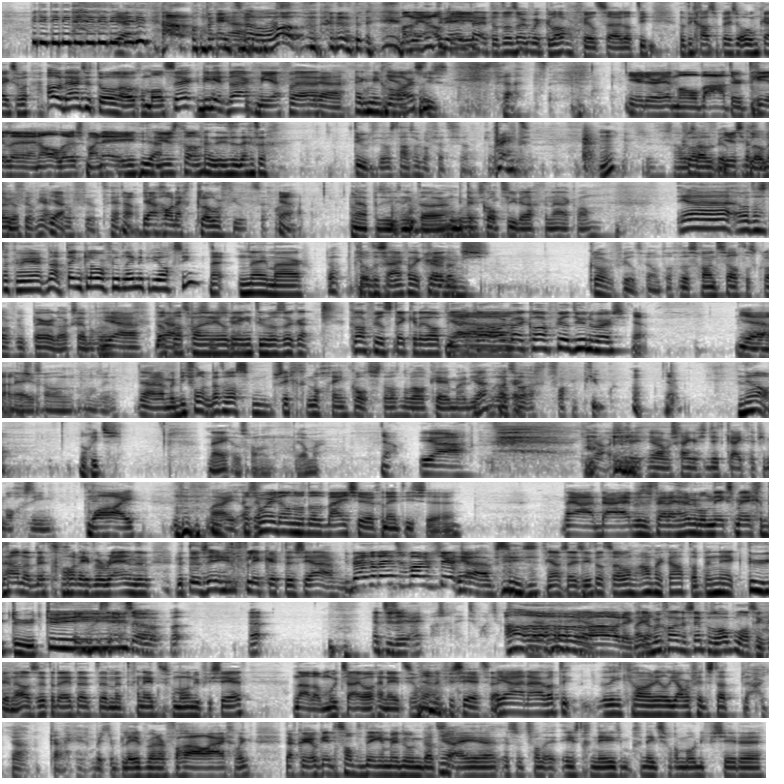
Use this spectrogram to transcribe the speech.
Ja. Hap, opeens zo, wow! Maar dat ja, doet hij de hele tijd. Dat was ook bij Cloverfield zo. Dat die, dat die gast opeens omkijkt. Zo van, oh, daar is een torenhoge monster. Die daar heb ik niet even... eh, Ja. Heb ik niet Ja, gehoord. precies. Eerder helemaal water trillen en alles. Maar nee, Ja. nu is het gewoon... Dan is het echt zo... Dude, dat was trouwens ook wel vet film. Pranked. Dat is wel- Cloverfield. best wel een leuke film. Ja, Ja. Cloverfield. Ja. Nou, ja, gewoon echt Cloverfield, zeg maar. Ja. Ja, precies. Niet, uh, niet de kots die erachterna kwam. Ja, wat was het ook weer? Nou, Ten Cloverfield Lane, heb je die al gezien? Nee, maar Dat, dat is eigenlijk geen Paradox. Cloverfield film, toch? Dat is gewoon hetzelfde als Cloverfield Paradox. Hebben. Ja, dat ja, was gewoon een heel ja. ding. Toen was het ook een Cloverfield sticker erop. Ja, Ja. ja hoort bij de Cloverfield Universe. Ja. Ja, dat nee, is dat is gewoon onzin. Ja, nou, maar die vond ik, dat was op zich nog geen kost. Dat was nog wel oké, maar die Ja? andere was wel echt fucking puke. Nou, nog iets. Nee, dat is gewoon jammer. Ja. Ja. Ja, als je ja, waarschijnlijk als je dit kijkt heb je hem al gezien. Why? maar Wat je- vond je dan dat meisje genetisch... eh, nou ja, daar hebben ze verder helemaal niks mee gedaan. Dat werd gewoon even random ertussenin geflikkerd. Dus ja, Je bent genetisch gemodificeerd. hè? ja precies. Ja, zij ziet dat zo van, oh my god, dat ben ik. Tu, tu, tu. En je moest echt zo... Wat? Ja. En toen zei hij... Was genetisch? Oh, oh, oh, denk Maar je moet gewoon de simpelste oplossing vinden. Als ze zitten de hele tijd eh, met genetisch gemodificeerd. Nou, dan moet zij wel genetisch gemodificeerd zijn. Ja, nou, wat ik, wat ik gewoon heel jammer vind is dat... Ja, kijk, een beetje Blade Runner verhaal eigenlijk. Daar kun je ook interessante dingen mee doen. Dat Ja. zij eh, een soort van eerst genetisch, genetisch gemodificeerde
